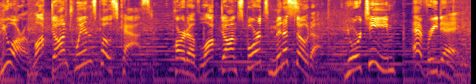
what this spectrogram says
You are Locked On Twins postcast, part of Locked On Sports Minnesota. Your team every day.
